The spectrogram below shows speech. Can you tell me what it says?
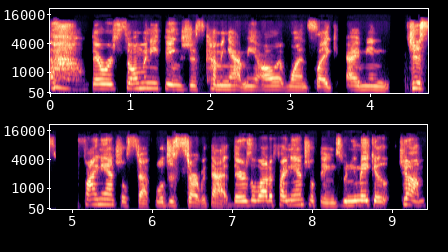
uh, there were so many things just coming at me all at once. Like, I mean, just financial stuff. We'll just start with that. There's a lot of financial things when you make a jump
